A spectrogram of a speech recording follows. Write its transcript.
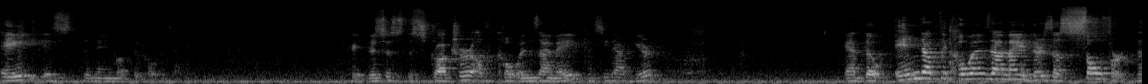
A is the name of the coenzyme. Okay, this is the structure of coenzyme A. You can see that here. At the end of the coenzyme A, there's a sulfur, the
